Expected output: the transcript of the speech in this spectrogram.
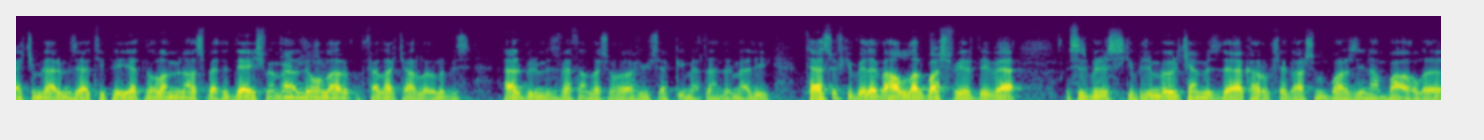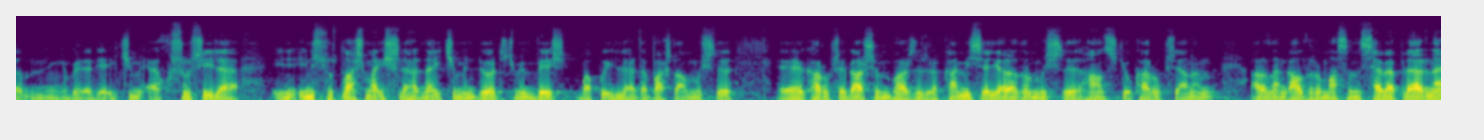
həkimlərimizə, tibb heyətinə olan münasibəti dəyişməməlidir. Onların fədakarlığını biz hər birimiz vətəndaş olaraq yüksək qiymətləndirməliyik. Təəssüf ki, belə hallar baş verdi və siz bilirsiniz ki, bizim ölkəmizdə korrupsiya qarşı mübarizə ilə bağlı belə deyək, iki, xüsusilə institutlaşma işlərinə 2004-2005 bu illərdə başlanmışdı. E, korrupsiya qarşı mübarizə üzrə komissiya yaradılmışdı, hansı ki, o korrupsiyanın aradan qaldırılmasının səbəblərinə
